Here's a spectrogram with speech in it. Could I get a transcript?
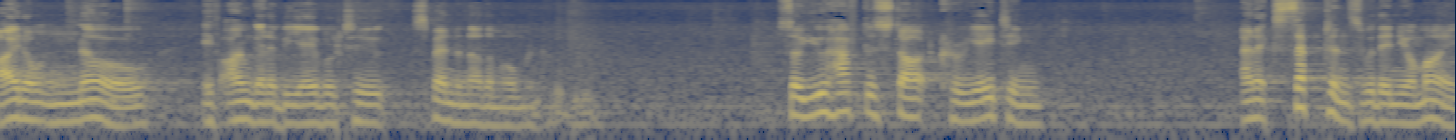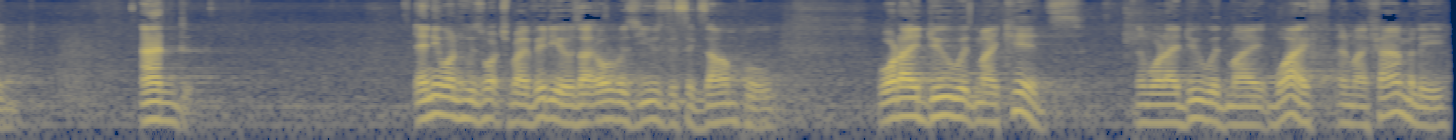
I don't know if I'm going to be able to spend another moment with you. So you have to start creating an acceptance within your mind. And anyone who's watched my videos, I always use this example. What I do with my kids and what I do with my wife and my family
